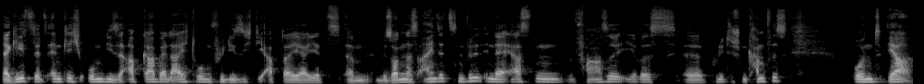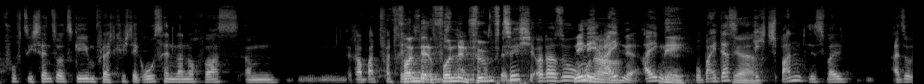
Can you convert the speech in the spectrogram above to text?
Da geht es letztendlich um diese Abgabeerleichterung, für die sich die Abda ja jetzt ähm, besonders einsetzen will in der ersten Phase ihres äh, politischen Kampfes. Und ja, 50 Cent soll es geben, vielleicht kriegt der Großhändler noch was. Ähm, Rabattverträge. Von, de, von den 50 oder so? Nee, nee, oder? eigene, eigene. Nee. Wobei das ja. echt spannend ist, weil, also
